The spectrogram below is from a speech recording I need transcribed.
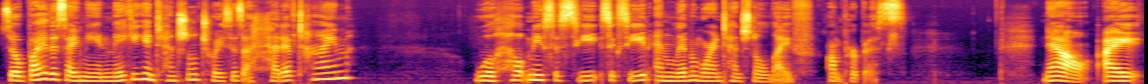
So by this I mean making intentional choices ahead of time will help me succeed, and live a more intentional life on purpose. Now, I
